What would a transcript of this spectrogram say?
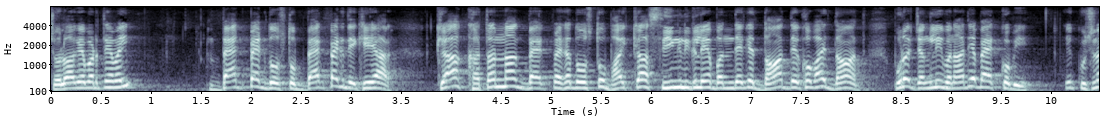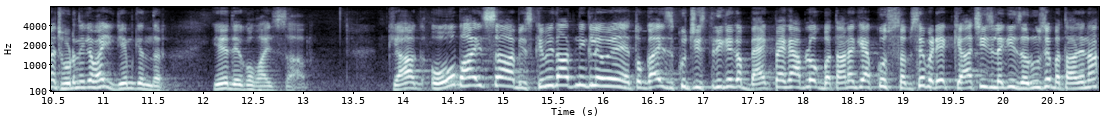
चलो आगे बढ़ते हैं भाई। बैकपैक दोस्तों बैकपैक देखिए यार, क्या खतरनाक बैकपैक है दोस्तों, भाई, क्या सींग निकले हैं बंदे के, दांत देखो भाई, दांत, पूरा जंगली बना दिया बैग को भी, ये कुछ ना छोड़ने के भाई गेम के अंदर, ये देखो भाई साहब, क्या, ओ भाई साहब, इसके भी दांत निकले हुए हैं तो गाइज़ कुछ इस तरीके का बैग पैक है, आप लोग बताना कि आपको सबसे बढ़िया क्या चीज़ लगी, ज़रूर से बता देना,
